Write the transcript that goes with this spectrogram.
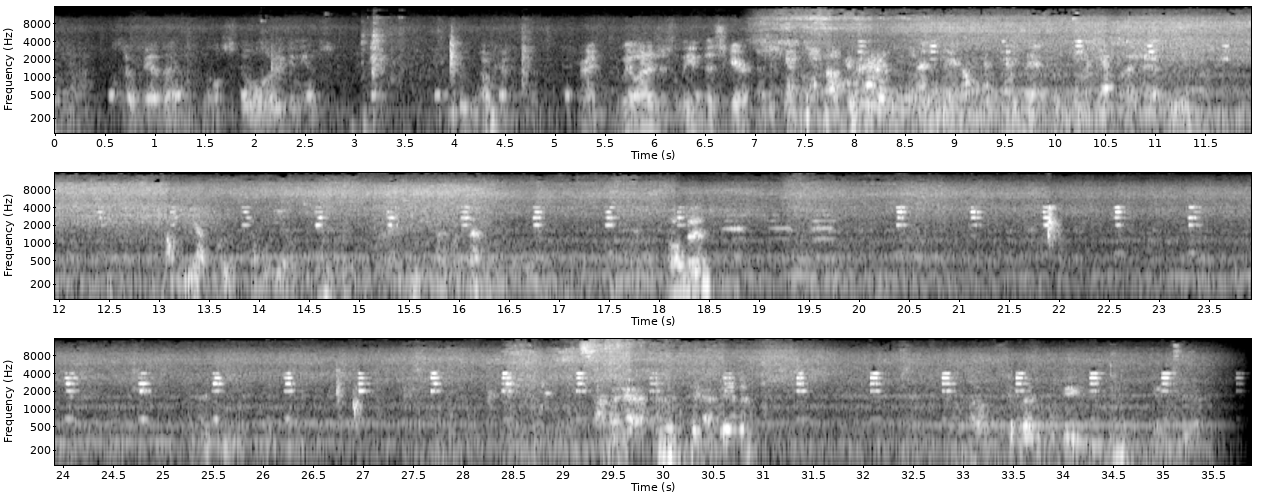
so if we have a little stool that we can use. Okay. All right. Do we want to just leave this here? All this? Entendeu? Agora, um pouquinho.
